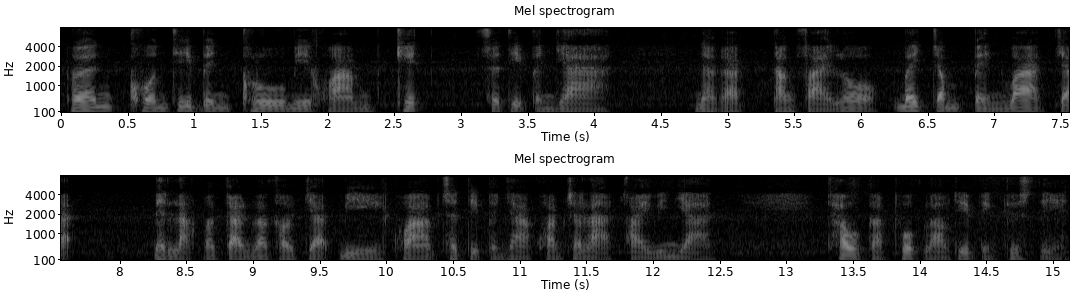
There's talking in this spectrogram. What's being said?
เพราะฉะนั้นคนที่เป็นครูมีความคิดสติปัญญา นะครับทางฝ่ายโลกไม่จำเป็นว่าจะเป็นหลักประกันว่าเขาจะมีความสติปัญญาความฉลาดฝ่ายวิญญาณ เท่ากับพวกเราที่เป็นคริสเตียน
